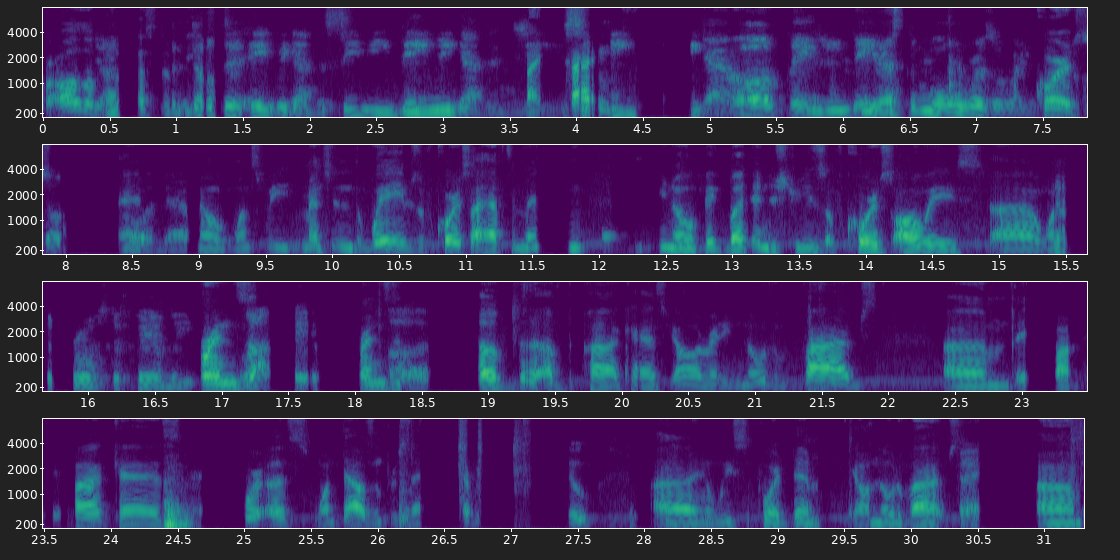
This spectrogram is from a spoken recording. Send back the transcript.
for all of Yeah. the custom The. Delta 8, we got the CBD, we got the GCD, we got all things you need. That's the moon whistle right Of course. there. And you know, once we mention the waves, of course, I have to mention, you know, Big Butt Industries, of course, always uh, one of The bros, the family, friends in. friends Uh, of the of the podcast. You already know the vibes. Um, they sponsor the podcast for us one thousand percent everything we do, uh, and we support them. Y'all know the vibes. Um,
